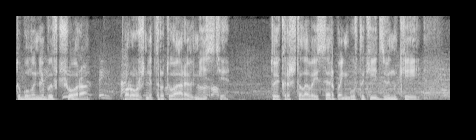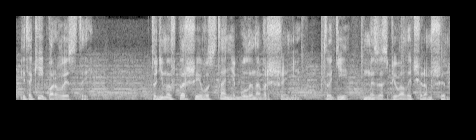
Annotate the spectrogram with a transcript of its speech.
То було ніби вчора. Порожні тротуари в місті. Той кришталевий серпень був такий дзвінкий і такий барвистий. Тоді ми вперше і востаннє були на вершині. Тоді ми заспівали черемшину.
